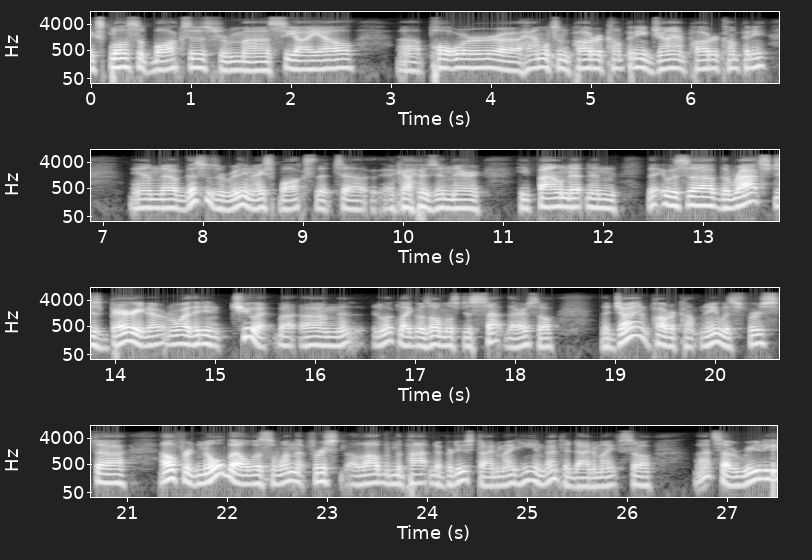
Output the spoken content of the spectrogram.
explosive boxes from uh, CIL, uh, Polar, uh, Hamilton Powder Company, Giant Powder Company, and this was a really nice box that a guy was in there. He found it, and it was the rats just buried. I don't know why they didn't chew it, but um, it looked like it was almost just set there. So the Giant Powder Company was first Alfred Nobel was the one that first allowed them the patent to produce dynamite. He invented dynamite. So that's a really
